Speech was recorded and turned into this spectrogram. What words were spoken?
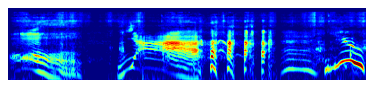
Hey! Yeah! you!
